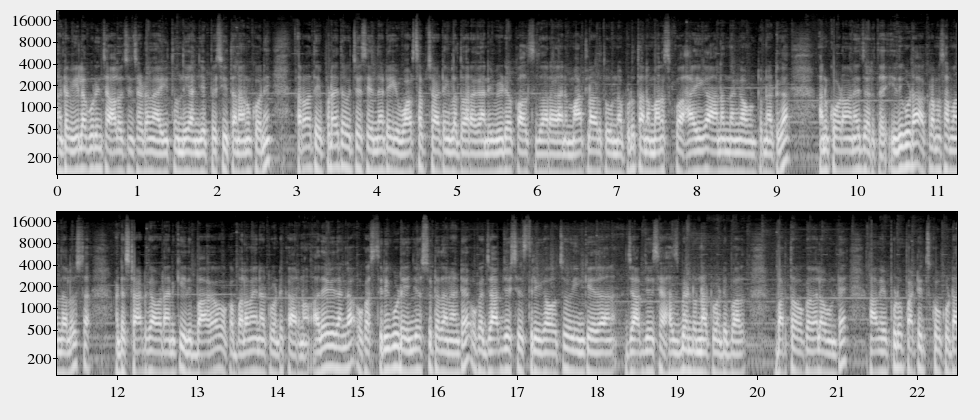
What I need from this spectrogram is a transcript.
అంటే వీళ్ళ గురించి ఆలోచించడం అవుతుంది అని చెప్పేసి తను అనుకొని తర్వాత ఎప్పుడైతే వచ్చేసి ఏంటంటే ఈ వాట్సాప్ చాటింగ్ల ద్వారా కానీ వీడియో కాల్స్ ద్వారా కానీ మాట్లాడుతూ ఉన్నప్పుడు తన మనసుకు హాయిగా ఆనందంగా ఉంటున్నట్టుగా అనుకోవడం అనేది జరుగుతుంది. ఇది కూడా అక్రమ సంబంధాలు అంటే స్టార్ట్ కావడానికి ఇది బాగా ఒక బలమైనటువంటి కారణం. అదేవిధంగా ఒక స్త్రీ కూడా ఏం చేస్తుంటుంది అంటే ఒక జాబ్ చేసే స్త్రీ కావచ్చు ఇంకేదైనా జాబ్ చేసే హస్బెండ్ ఉన్నటువంటి భర్- భర్త ఒకవేళ ఉంటే ఆమె ఎప్పుడు పట్టించుకోకుండా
